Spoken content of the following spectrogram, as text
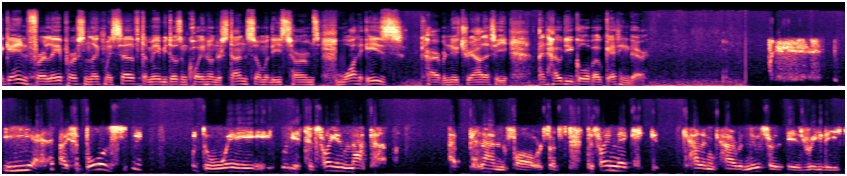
Again, for a layperson like myself that maybe doesn't quite understand some of these terms, what is carbon neutrality and how do you go about getting there? Yeah, I suppose the way is to try and map a plan forward. So to try and make Callan carbon neutral is really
